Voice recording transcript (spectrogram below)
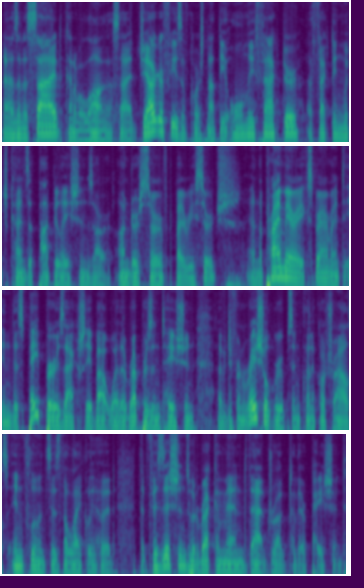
Now, as an aside, kind of a long aside, geography is, of course, not the only factor affecting which kinds of populations are underserved by research. And the primary experiment in this paper is actually about whether representation of different racial groups in clinical trials influences the likelihood that physicians would recommend that drug to their patient,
